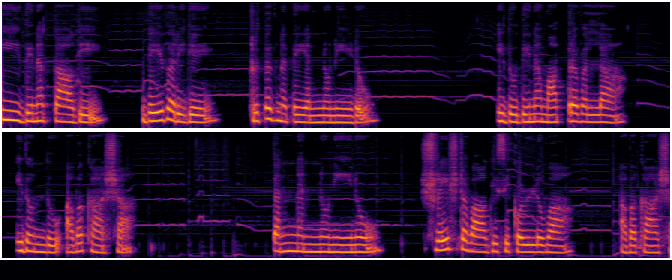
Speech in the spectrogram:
ಈ ದಿನಕ್ಕಾಗಿ ದೇವರಿಗೆ ಕೃತಜ್ಞತೆಯನ್ನು ನೀಡು. ಇದು ದಿನ ಮಾತ್ರವಲ್ಲ, ಇದೊಂದು ಅವಕಾಶ. ತನ್ನನ್ನು ನೀನು ಶ್ರೇಷ್ಠವಾಗಿಸಿಕೊಳ್ಳುವ ಅವಕಾಶ.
